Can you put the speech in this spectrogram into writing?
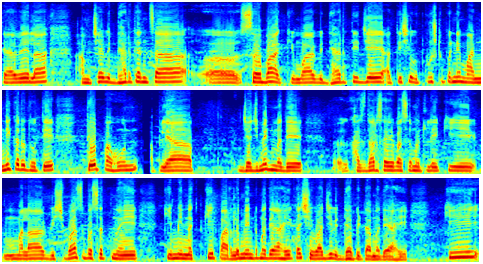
त्यावेळेला आमच्या विद्यार्थ्यांचा सहभाग किंवा विद्यार्थी जे अतिशय उत्कृष्टपणे मांडणी करत होते ते पाहून आपल्या जजमेंटमध्ये खासदार साहेब असं म्हटले की मला विश्वास बसत नाही की मी नक्की पार्लमेंटमध्ये आहे का शिवाजी विद्यापीठामध्ये आहे. की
